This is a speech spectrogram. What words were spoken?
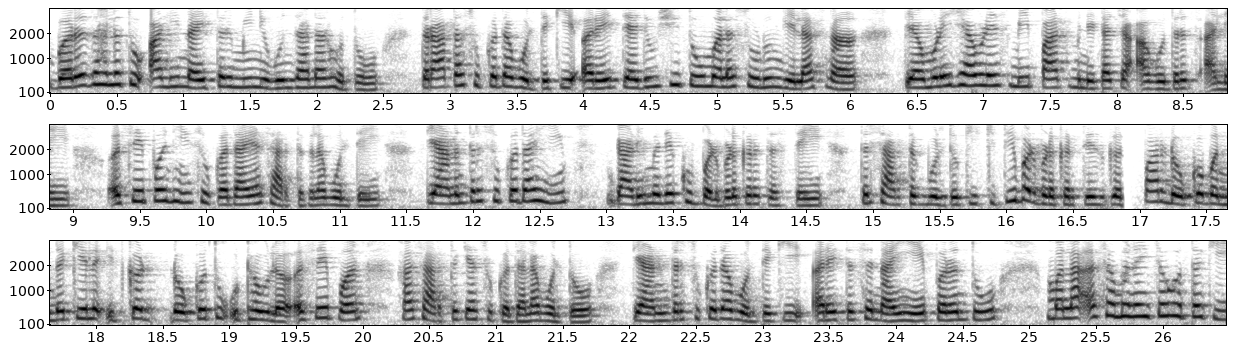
बरं झालं तू आली नाही तर मी निघून जाणार होतो. तर आता सुखदा बोलते की अरे त्या दिवशी तू मला सोडून गेलास ना त्यामुळे ह्यावेळेस मी पाच मिनिटाच्या अगोदरच आले. असे पण ही सुखदा या सार्थकला बोलते. त्यानंतर सुखदा ही गाडीमध्ये खूप बडबड करत असते. तर सार्थक बोलतो की किती बडबड करतेस ग पार डोकं बंद केलं इतकं डोकं तू उठवलं असे पण हा सार्थक या सुखदाला बोलतो. त्यानंतर सुखदा बोलते की अरे तसं नाही आहे परंतु मला असं म्हणायचं होतं की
